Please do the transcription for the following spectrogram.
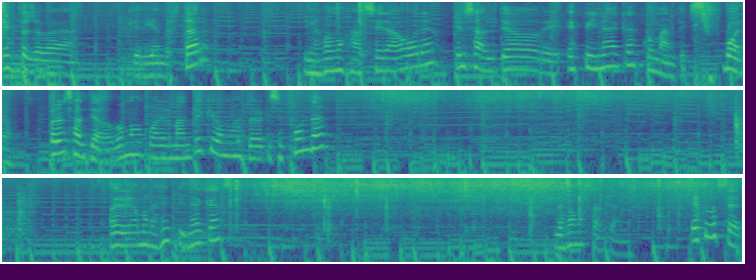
Esto ya va queriendo estar y nos vamos a hacer ahora el salteado de espinacas con manteca. Bueno, para el salteado vamos a poner manteca y vamos a esperar que se funda. Agregamos las espinacas. Las vamos salteando. Esto va a ser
